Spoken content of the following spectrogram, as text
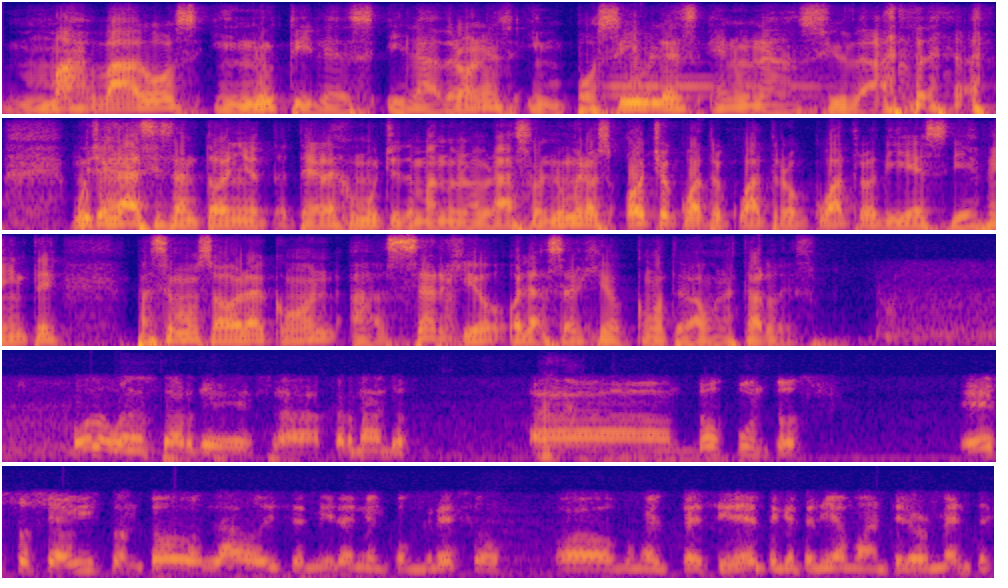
más vagos, inútiles y ladrones imposibles en una ciudad. Muchas gracias, Antonio. Te agradezco mucho y te mando un abrazo. Números 844-410-1020. Pasemos ahora con ah, Sergio. Hola, Sergio. ¿Cómo te va? Buenas tardes. Buenas tardes, Fernando. Ah, dos puntos. Eso se ha visto en todos lados y se mira en el Congreso con el presidente que teníamos anteriormente.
